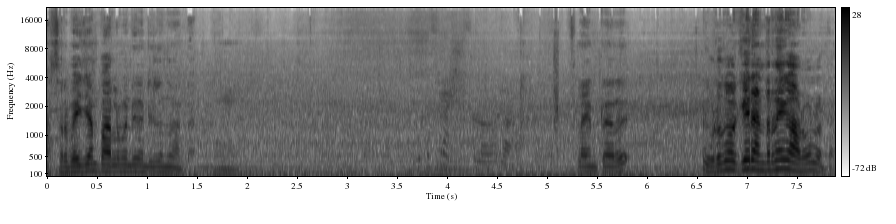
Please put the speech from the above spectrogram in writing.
അസർബൈജാൻ പാർലമെന്റ് കണ്ടില്ലെന്ന് വേണ്ട. ഫ്ലൈം ടവർ ഇവിടെ നോക്കിയ രണ്ടെണ്ണേ കാണുള്ളൂ കേട്ടോ.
